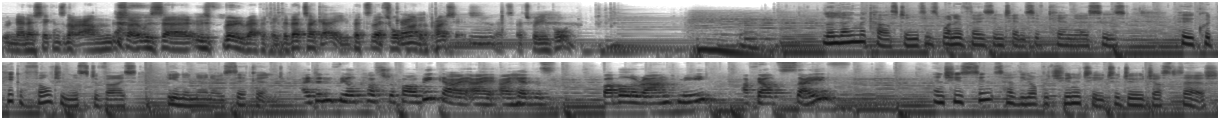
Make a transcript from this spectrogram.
nanoseconds. No, um, so it was uh, it was very rapidly, but that's okay. That's that's, that's all great. part of the process. Yeah. That's that's really important. Laloma Carstens is one of those intensive care nurses who could pick a fault in this device in a nanosecond. I didn't feel claustrophobic. I, I, I had this bubble around me. I felt safe. And she's since had the opportunity to do just that.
